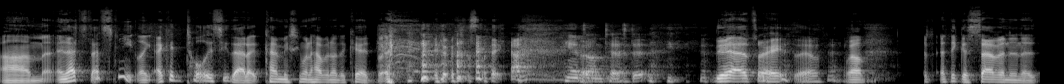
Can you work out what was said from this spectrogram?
Um, and that's, that's neat. Like, I could totally see that. It kind of makes me want to have another kid, but it was like, hands on uh, test it. yeah, that's right. So, well, I think a seven and a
